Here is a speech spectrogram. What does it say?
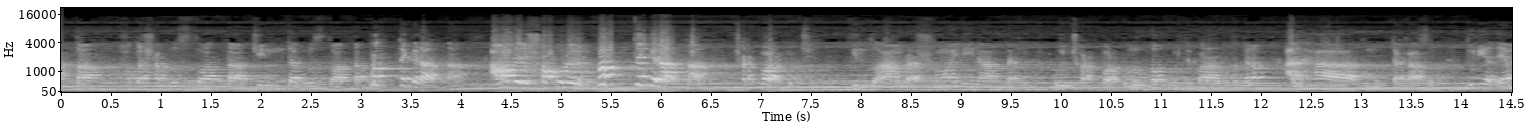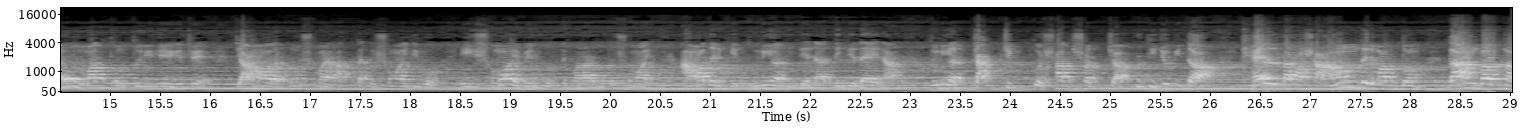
আত্মা, হতাশাগ্রস্ত আত্মা, চিন্তাগ্রস্ত আত্মা, প্রত্যেকের আত্মা, আমাদের সকলের প্রত্যেকের আত্মা ছটফট করছে। কিন্তু আমরা সময় দিই না আত্মাকে। ওই ছটফট অনুভব করতে পারার মতো কেন? আল্লাহ দুনিয়াতে এমন মাধ্যম তৈরি হয়ে গেছে যে আমরা কোন সময় আত্মাকে সময় দিব, এই সময় বের করতে পারার মতো সময় আমাদেরকে দুনিয়া দিতে না দিতে দেয় না। দুনিয়ার চাকচিক্য সাজসজ্জা, প্রতিযোগিতা, খেল তামাশা, আনন্দের মাধ্যম, গান বাজনা,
